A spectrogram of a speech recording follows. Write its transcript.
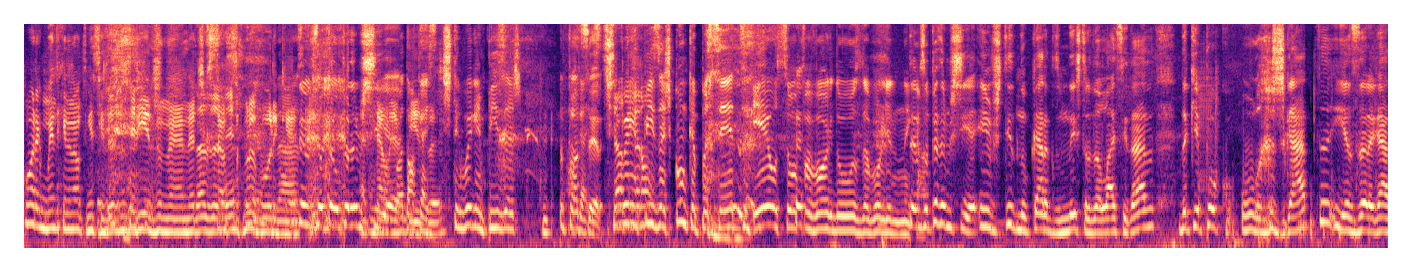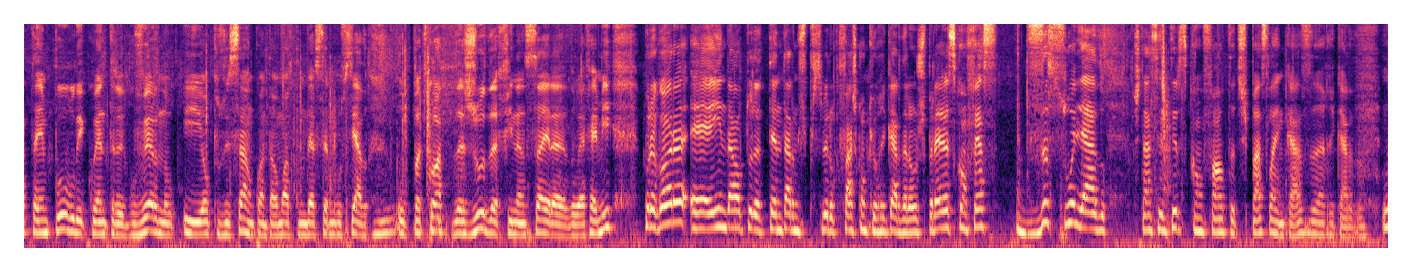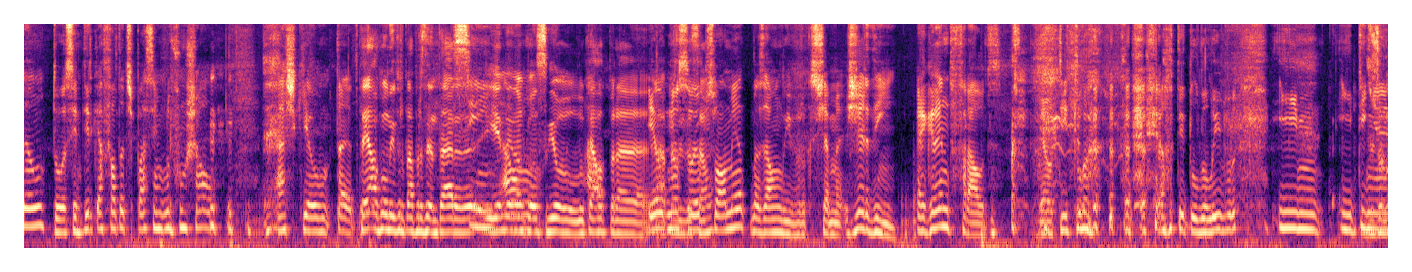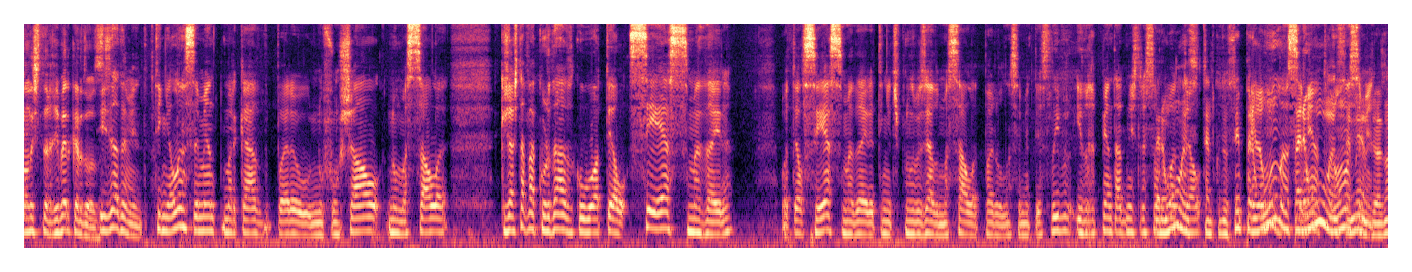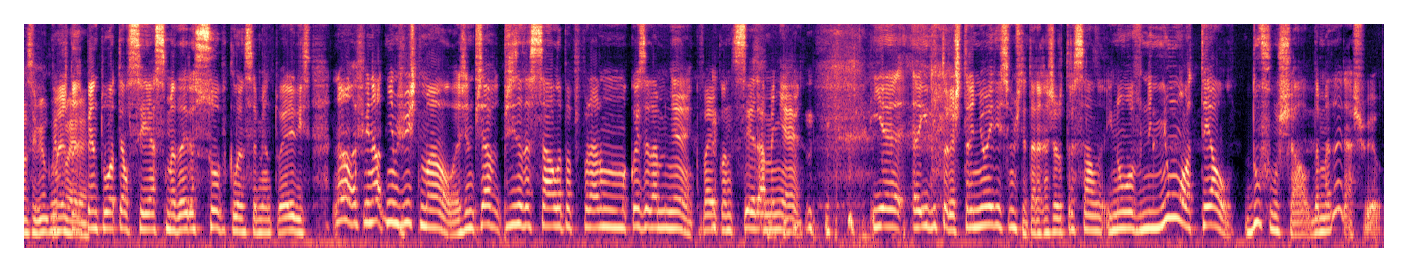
Um argumento que ainda não tinha sido aduzido na, na discussão sobre a burca. Temos então o Pedro Mexia. Não, ok, se distribuírem pizzas, Pode ok, ser. se distribuírem pizzas com capacete, eu sou a favor do uso da bolha no Temos o. Pedro Mexia investido no cargo de Ministro da Laicidade. Daqui a pouco o resgate e a zaragata em público entre governo e oposição quanto ao modo como deve ser negociado o pacote de ajuda financeira do FMI. Por agora é ainda a altura de tentarmos perceber o que faz com que o Ricardo Araújo Pereira se confesse desassoalhado. Está a sentir-se com falta de espaço lá em casa, Ricardo? Não, estou a sentir que há falta de espaço no Funchal. Acho que eu. tá- Tem algum livro para apresentar Sim, e ainda há não um- conseguiu local para a Eu não sou eu pessoalmente, mas há um livro que se chama Jardim, a Grande Fraude. É o título, é o título do livro. E, e tinha. Do jornalista Ribeiro Cardoso. Exatamente. Tinha lançamento marcado para o, no Funchal, numa sala que já estava acordado com o Hotel CS Madeira. O Hotel CS Madeira tinha disponibilizado uma sala para o lançamento desse livro e de repente a administração Para do um hotel... lançamento, tanto quanto eu sei, para Era um, um lançamento, para um um lançamento. lançamento. Eles não sabiam que Mas de repente o Hotel CS Madeira soube que lançamento era e disse: Não, afinal tínhamos visto mal. A gente precisava- precisa da sala para preparar uma coisa da manhã, que vai acontecer amanhã. e a, a editora estranhou e disse: Vamos tentar arranjar outra sala. E não houve nenhum hotel do Funchal, da Madeira, acho eu,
